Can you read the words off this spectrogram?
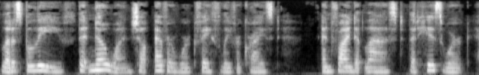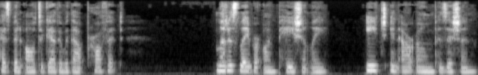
Let us believe that no one shall ever work faithfully for Christ, and find at last that his work has been altogether without profit. Let us labor on patiently, each in our own position.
